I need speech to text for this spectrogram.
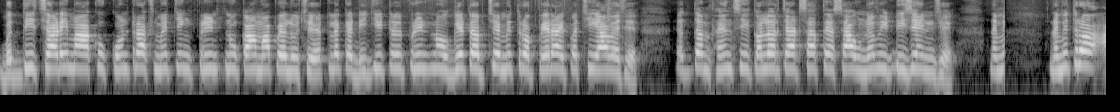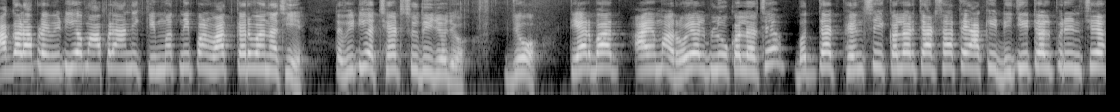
બધી જ સાડીમાં આખું કોન્ટ્રાક્ટ મેચિંગ પ્રિન્ટનું કામ આપેલું છે. એટલે કે ડિજિટલ પ્રિન્ટનો ગેટઅપ છે મિત્રો, પહેરાય પછી આવે છે. એકદમ ફેન્સી કલર ચાર્ટ સાથે સાવ નવી ડિઝાઇન છે. અને મિત્રો, આગળ આપણે વિડીયોમાં આપણે આની કિંમતની પણ વાત કરવાના છીએ. તો વીડિયો છેટ સુધી જોજો. જો, ત્યારબાદ આ એમાં રોયલ બ્લુ કલર છે. બધા જ ફેન્સી કલર ચાર્ટ સાથે આખી ડિજિટલ પ્રિન્ટ છે.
